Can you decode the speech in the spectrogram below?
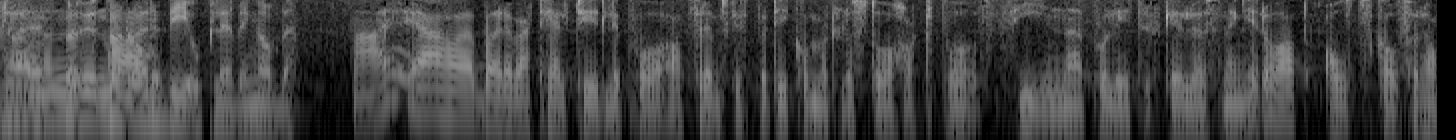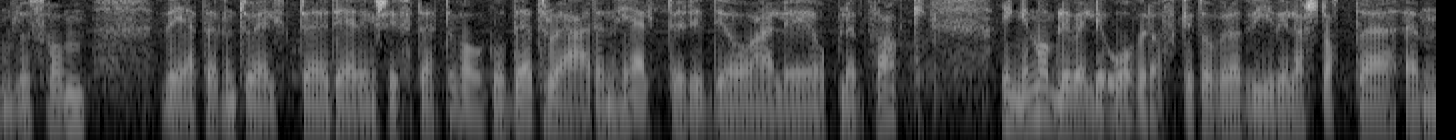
Nei, jeg spør, spør har... om din oppleving av det. Nei, jeg har bare vært helt tydelig på at Fremskrittspartiet kommer til å stå hardt på sine politiske løsninger, og at alt skal forhandles om ved et eventuelt regjeringsskifte etter valget. Og Det tror jeg er en helt ryddig og ærlig opplevd sak. Ingen må bli veldig overrasket over at vi vil erstatte en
